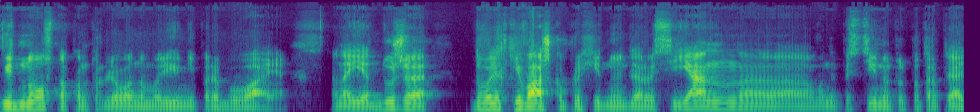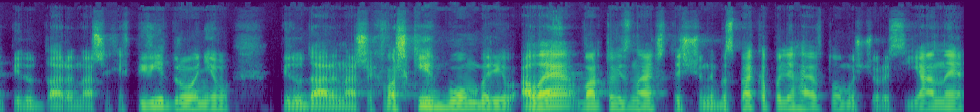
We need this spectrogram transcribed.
відносно контрольованому рівні перебуває. Вона є дуже доволі таки важко прохідною для росіян. Е, вони постійно тут потрапляють під удари наших fpv дронів, під удари наших важких бомберів. Але варто відзначити, що небезпека полягає в тому, що росіяни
